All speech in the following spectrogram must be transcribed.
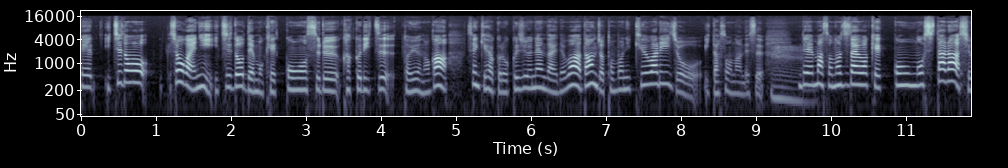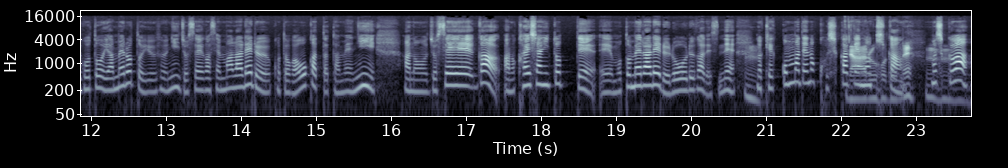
で一度生涯に一度でも結婚をする確率というのが1960年代では男女ともに9割以上いたそうなんです。でまあその時代は結婚をしたら仕事を辞めろというふうに女性が迫られることが多かったためにあの女性があの会社にとって、えー、求められるロールがですね、うん、結婚までの腰掛けの期間、ね、もしくは、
